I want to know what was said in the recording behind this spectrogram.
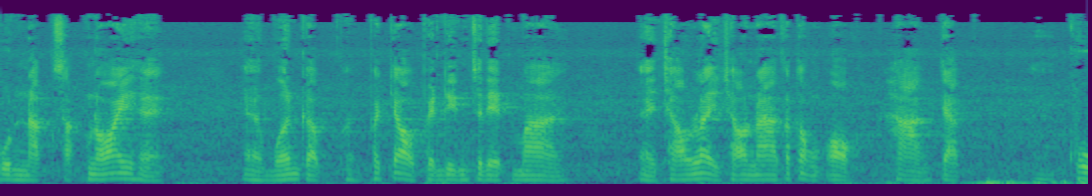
บุญหนักสักน้อยฮะเหมือนกับพระเจ้าแผ่นดินเสด็จมาชาวไร่ชาวนาก็ต้องออกห่างจากครู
